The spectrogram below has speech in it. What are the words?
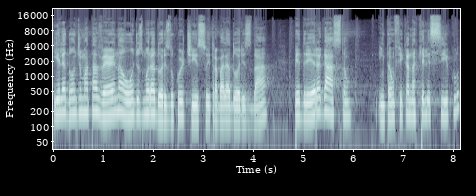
e ele é dono de uma taverna onde os moradores do cortiço e trabalhadores da pedreira gastam. Então fica naquele ciclo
